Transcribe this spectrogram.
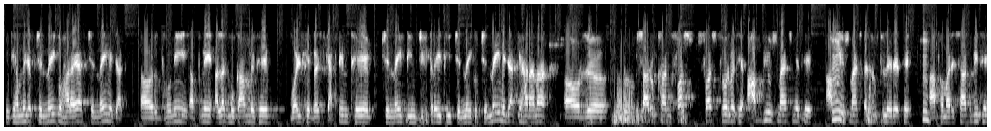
क्योंकि हमने जब चेन्नई को हराया, चेन्नई में जाकर और धोनी अपने अलग मुकाम में थे वर्ल्ड के बेस्ट कैप्टन थे, चेन्नई टीम जीत रही थी, चेन्नई को चेन्नई में जाके हराना, और Shahrukh Khan first first floor में थे आप भी उस मैच में थे आप भी हम्म। उस मैच का लुत्फ ले रहे थे हम्म। आप हमारे साथ भी थे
